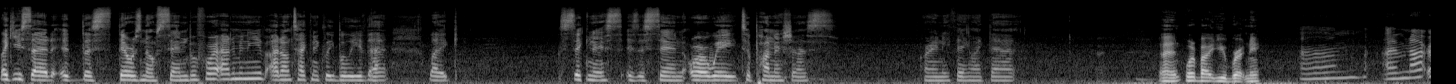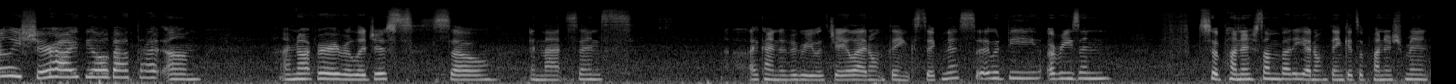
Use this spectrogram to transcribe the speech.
like you said it, this, there was no sin before adam and eve i don't technically believe that like sickness is a sin or a way to punish us or anything like that and what about you brittany um, I'm not really sure how I feel about that. Um, I'm not very religious, so in that sense, I kind of agree with Jayla. I don't think sickness it would be a reason to punish somebody. I don't think it's a punishment.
